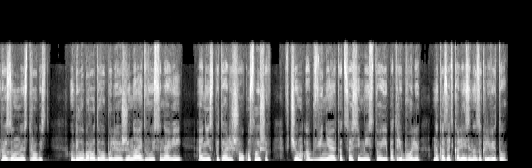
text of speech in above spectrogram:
разумную строгость. У Белобородова были жена и двое сыновей. Они испытали шок, услышав, в чем обвиняют отца семейства, и потребовали наказать Колезина за клевету.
